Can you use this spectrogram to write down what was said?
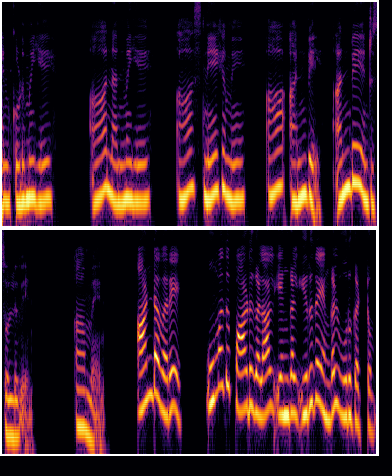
என் கொடுமையே ஆ நன்மையே ஆ சிநேகமே ஆ அன்பே அன்பே என்று சொல்லுவேன். ஆமேன். ஆண்டவரே உமது பாடுகளால் எங்கள் இருதயங்கள் உருகட்டும்.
